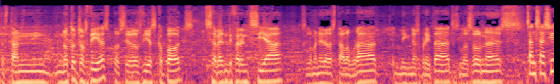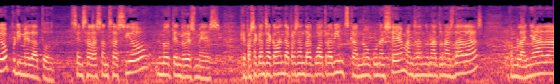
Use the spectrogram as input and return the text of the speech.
Tastant no tots els dies, però sí els dies que pots, sabent diferenciar la manera d'estar elaborat, amb dignes veritats, les zones... Sensació, primer de tot. Sense la sensació no tens res més. El que passa que ens acaben de presentar quatre vins que no coneixem, ens han donat unes dades, com l'anyada,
